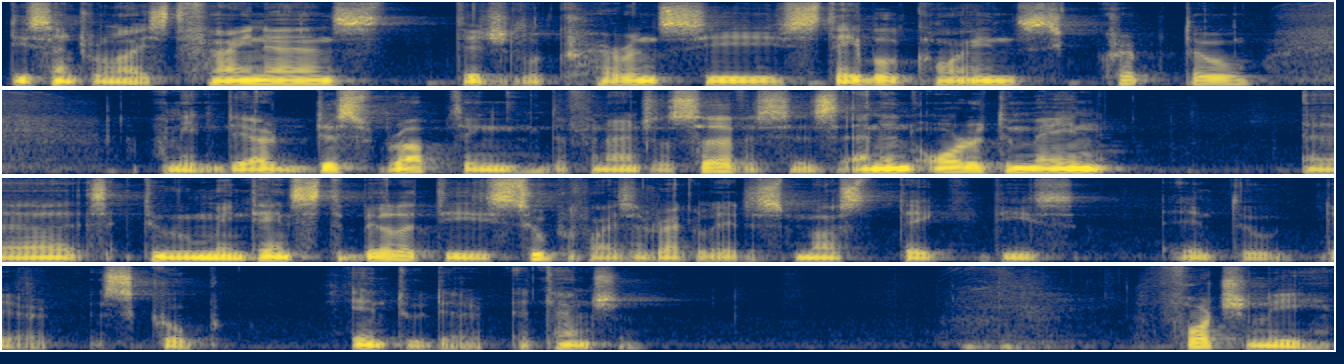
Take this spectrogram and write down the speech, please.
decentralized finance, digital currency, stablecoins, crypto, I mean, they are disrupting the financial services. And in order to, main, uh, to maintain stability, supervisor regulators must take these into their scope, into their attention. Fortunately,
